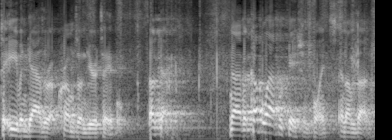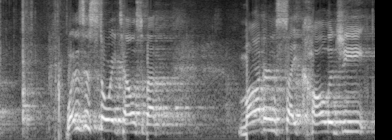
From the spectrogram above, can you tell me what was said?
to even gather up crumbs under your table. Okay. Now I have a couple application points, and I'm done. What does this story tell us about modern psychology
